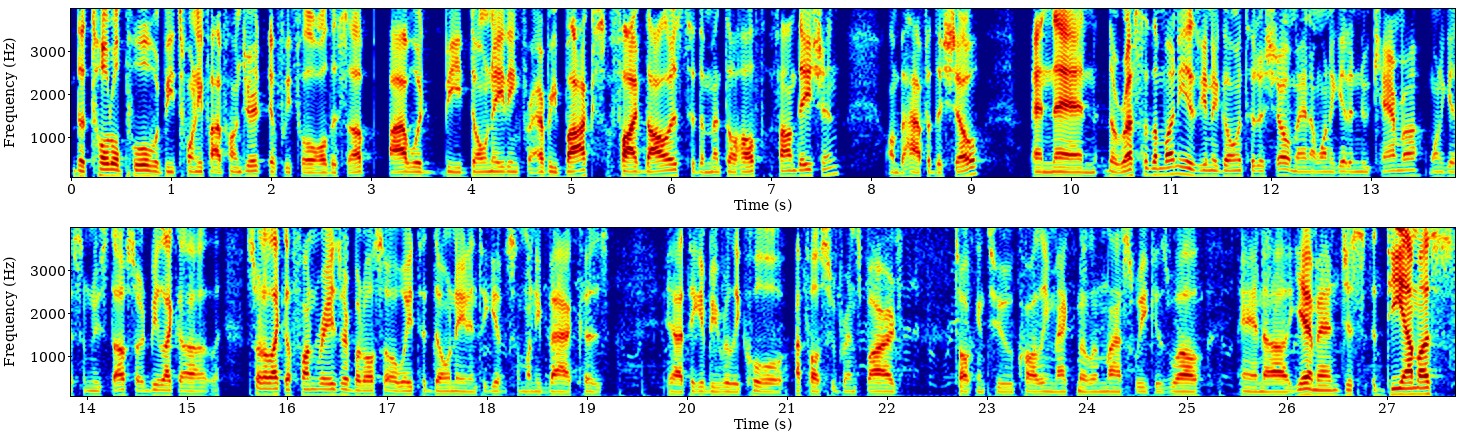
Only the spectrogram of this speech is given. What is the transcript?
the total pool would be 2500 if we fill all this up. I would be donating for every box $5 to the Mental Health Foundation on behalf of the show. And then the rest of the money is going to go into the show, man. I want to get a new camera, want to get some new stuff. So it'd be like a sort of like a fundraiser, but also a way to donate and to give some money back because, yeah, I think it'd be really cool. I felt super inspired talking to Carly Macmillan last week as well. And uh, yeah, man, just DM us,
